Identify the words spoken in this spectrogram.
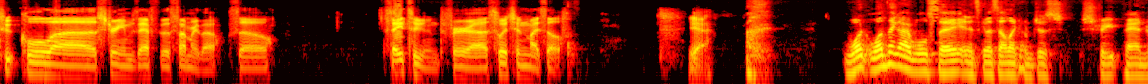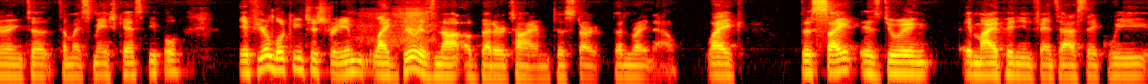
two cool uh, streams after the summer though. So stay tuned for uh, Switch and myself. Yeah. One one thing I will say, and it's gonna sound like I'm just straight pandering to to my Smashcast people. If you're looking to stream, like there is not a better time to start than right now. Like the site is doing, in my opinion, fantastic. We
